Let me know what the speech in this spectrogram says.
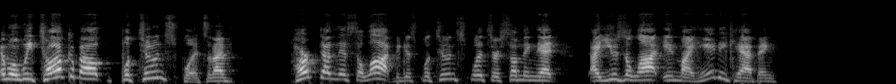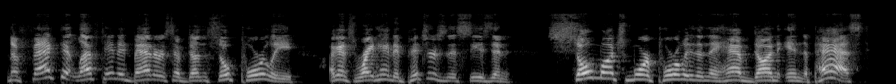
And when we talk about platoon splits, and I've harped on this a lot because platoon splits are something that I use a lot in my handicapping. The fact that left handed batters have done so poorly against right handed pitchers this season, so much more poorly than they have done in the past,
